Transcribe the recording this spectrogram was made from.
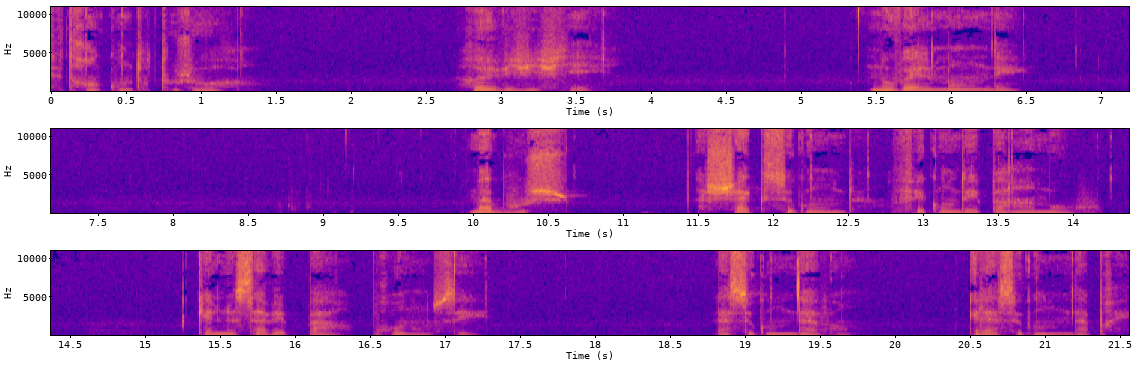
Cette rencontre toujours revivifiée, nouvellement née. Ma bouche, à chaque seconde, fécondée par un mot qu'elle ne savait pas prononcer la seconde d'avant et la seconde d'après.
